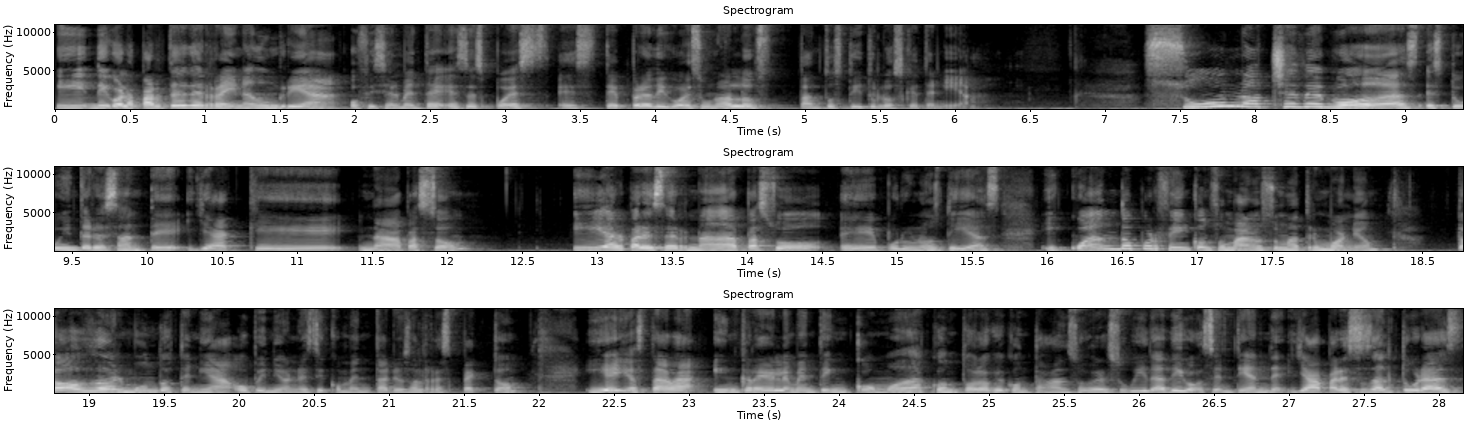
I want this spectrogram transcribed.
Y digo, la parte de reina de Hungría oficialmente es después, este, pero digo, es uno de los tantos títulos que tenía. Su noche de bodas estuvo interesante ya que nada pasó y al parecer nada pasó eh, por unos días y cuando por fin consumaron su matrimonio, todo el mundo tenía opiniones y comentarios al respecto y ella estaba increíblemente incómoda con todo lo que contaban sobre su vida. Digo, se entiende, ya para esas alturas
